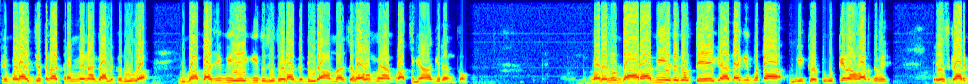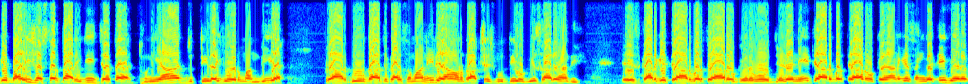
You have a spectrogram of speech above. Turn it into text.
ਤੇ ਬੜਾ ਇੱਜ਼ਤ ਨਾਲ, ਠਰਮੇ ਨਾਲ ਗੱਲ ਕਰੂਗਾ। ਵੀ ਬਾਬਾ ਜੀ, ਵੀ ਇਹ ਕੀ ਤੁਸੀਂ ਥੋੜਾ ਗੱਡੀ ਆਰਾਮ ਨਾਲ ਚਲਾਓ, ਮੈਂ ਬਚ ਗਿਆ ਗਿਰਨ ਤੋਂ। ਪਰ ਉਹਨੂੰ ਡਾਰਾ ਵੀ ਇਹਦੇ ਕੋਲ ਤੇਗ ਆਦਾ ਕੀ ਪਤਾ ਵੀ ਟੁੱਟ ਕੁੱਟੀ ਨਾ ਵੜ ਦੇਵੇ। ਇਸ ਕਰਕੇ ਭਾਈ ਸ਼ਸਤਰਧਾਰੀ ਦੀ ਇੱਜ਼ਤ ਹੈ। ਦੁਨੀਆ ਜੁੱਤੀ ਦਾ ਹੀ ਜ਼ੋਰ ਮੰਨਦੀ ਹੈ। ਪਿਆਰ ਪਿਉਰ ਦਾ ਅੱਜ ਕੱਲ ਸਮਾਂ ਨਹੀਂ ਰਿਹਾ। ਹੁਣ ਰਾਖਸ਼ ਬੁੱਧੀ ਹੋ ਗਈ ਸਾਰਿਆਂ ਦੀ। ਇਸ ਕਰਕੇ ਤਿਆਰ ਬਰ ਤਿਆਰ ਹੋ ਕੇ ਰਹੋ ਜਿਹੜੇ ਨਹੀਂ ਤਿਆਰ ਬਰ ਤਿਆਰ ਹੋ ਕੇ ਰਹਿਣਗੇ, ਸੰਗਤ ਜੀ ਫਿਰ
